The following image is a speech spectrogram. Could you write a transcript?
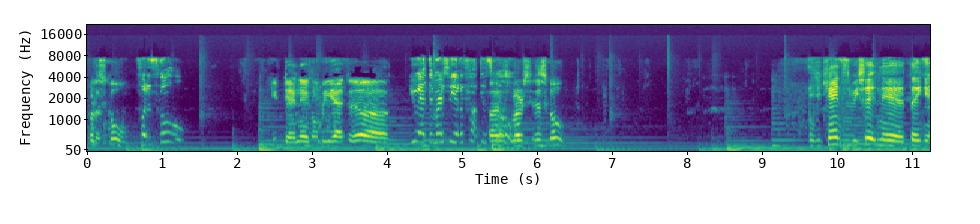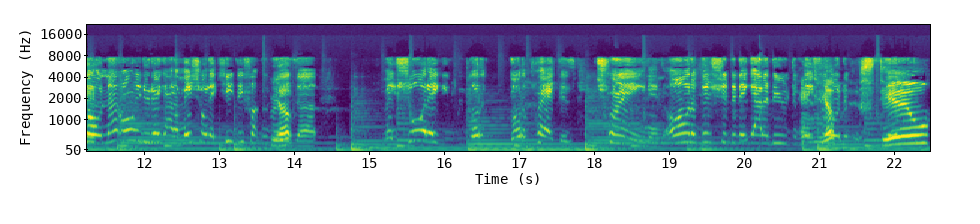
For the school. for the school. You then they're gonna be at the You at the mercy of the fucking uh, uh, school. mercy of the school. And you can't just be sitting there thinking, So not only do they gotta make sure they keep their fucking grades up, make sure they go to go to practice, train, and all the good shit that they gotta do to make and sure yep, that still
